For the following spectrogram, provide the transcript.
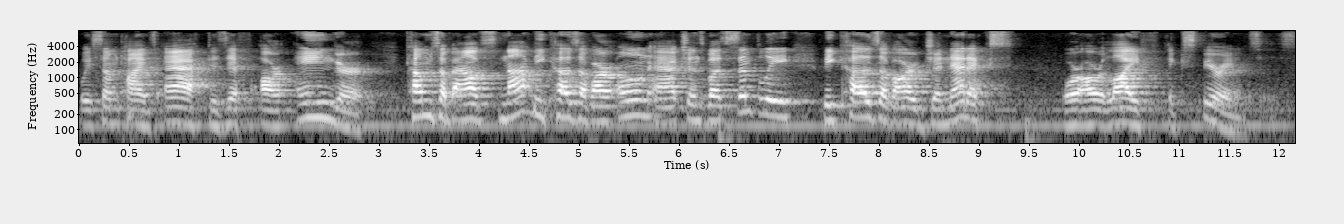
We sometimes act as if our anger comes about not because of our own actions, but simply because of our genetics or our life experiences.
